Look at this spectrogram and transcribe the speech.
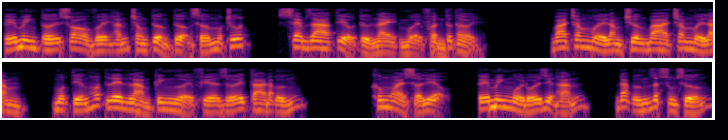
kế minh tới so với hắn trong tưởng tượng sớm một chút, xem ra tiểu tử này mười phần tức thời. Ba trăm mười lăm chương ba trăm mười lăm, một tiếng hót lên làm kinh người phía dưới ta đáp ứng. Không ngoài sở liệu, kế minh ngồi đối diện hắn, đáp ứng rất sung sướng.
